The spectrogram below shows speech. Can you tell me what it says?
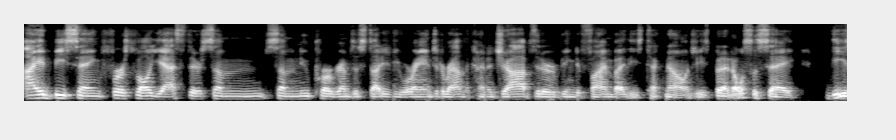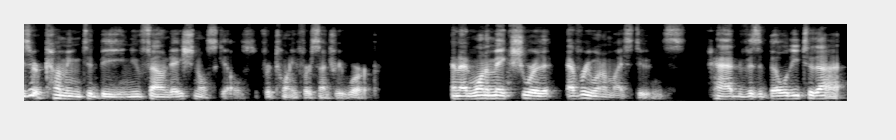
I'd be saying, first of all, yes, there's some some new programs of study oriented around the kind of jobs that are being defined by these technologies. But I'd also say these are coming to be new foundational skills for 21st century work. And I'd want to make sure that every one of my students had visibility to that,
